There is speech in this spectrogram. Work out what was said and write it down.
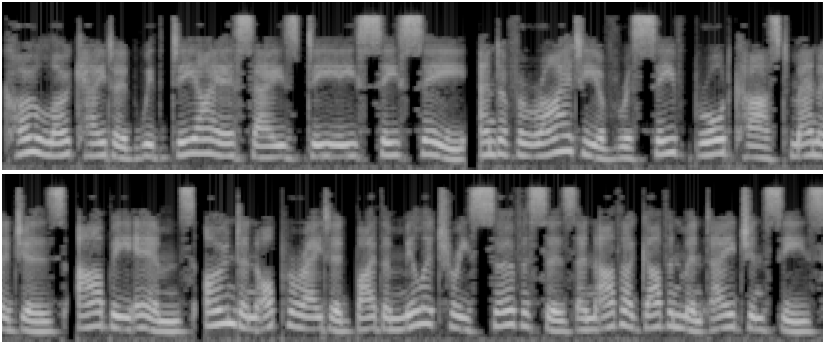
co-located with DISA's DECC, and a variety of Receive Broadcast Managers RBMs owned and operated by the military services and other government agencies.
